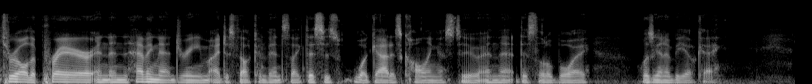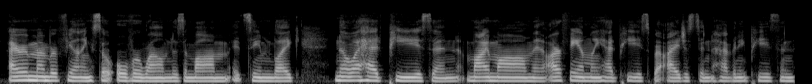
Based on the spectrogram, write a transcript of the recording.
through all the prayer and then having that dream, I just felt convinced like this is what God is calling us to, and that this little boy was going to be okay. I remember feeling so overwhelmed as a mom. It seemed like Noah had peace and my mom and our family had peace, but I just didn't have any peace. And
